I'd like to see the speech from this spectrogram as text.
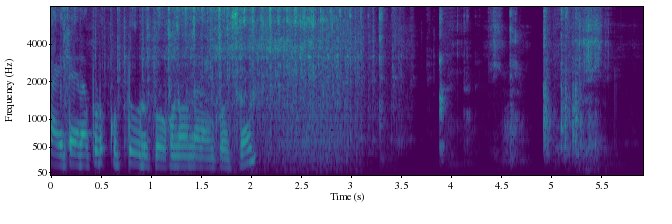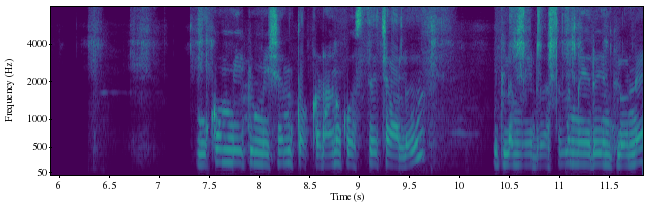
టైట్ అయినప్పుడు కుట్టు ఊడిపోకుండా ఉండడం కోసం. ఇంకో మీకు మిషన్ తొక్కడానికి వస్తే చాలు. ఇట్లా మీ డ్రెస్సులు మీరు ఇంట్లోనే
